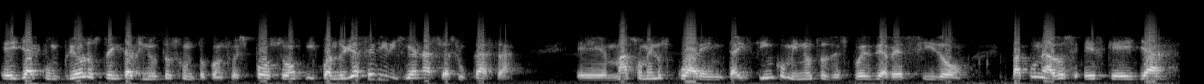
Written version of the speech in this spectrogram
Ella cumplió los 30 minutos junto con su esposo y cuando ya se dirigían hacia su casa, eh, más o menos 45 minutos después de haber sido vacunados, es que ella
